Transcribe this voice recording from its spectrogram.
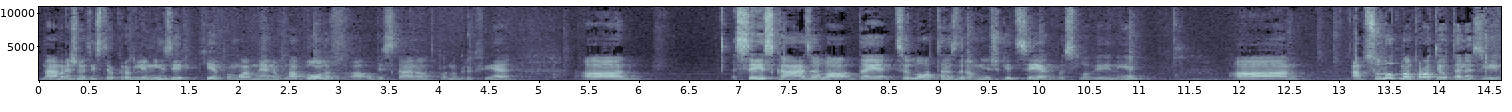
Namreč na tisti okrogli mizi, ki je po mojem mnenju bila bolj a, obiskana od pornografije, a, se je izkazalo, da je celoten zdravniški ceh v Sloveniji a, absolutno proti eutanaziji.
